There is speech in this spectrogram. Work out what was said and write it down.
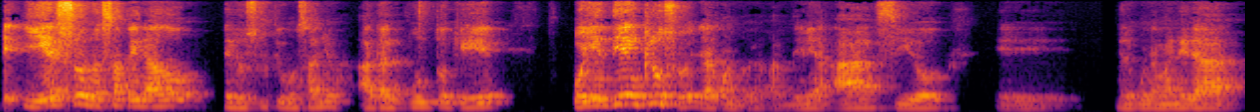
eh, y eso nos ha penado en los últimos años a tal punto que hoy en día incluso, ya cuando la pandemia ha sido eh, de alguna manera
